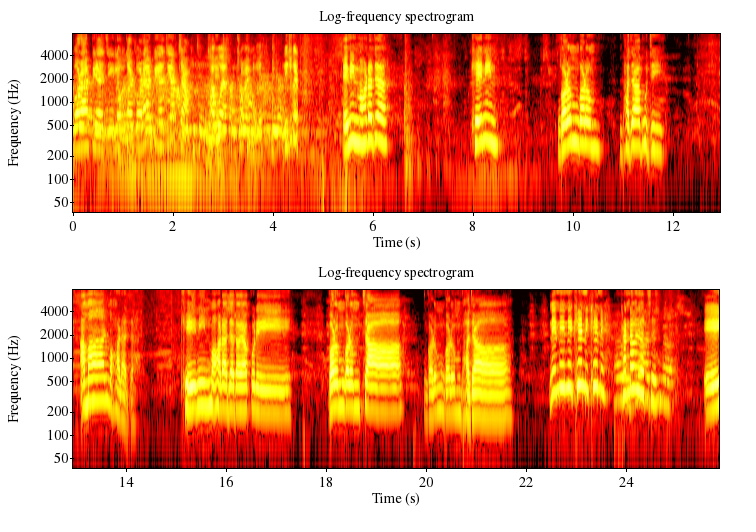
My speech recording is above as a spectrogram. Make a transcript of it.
বড়া আর পেঁয়াজি লঙ্কার বড়া আর পেঁয়াজি আর চা। খাব এখন সবাই মিলে। রিজুকে এ নিন মহারাজা। খেয়ে নিন। গরম গরম ভাজা ভুজি। আমার মহারাজা, খেয়ে নিন মহারাজা দয়া করে। গরম গরম চা, গরম গরম ভাজা। নে নে নে, খেয়ে নে খেয়ে নে। ঠান্ডা হয়ে যাচ্ছে। এই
